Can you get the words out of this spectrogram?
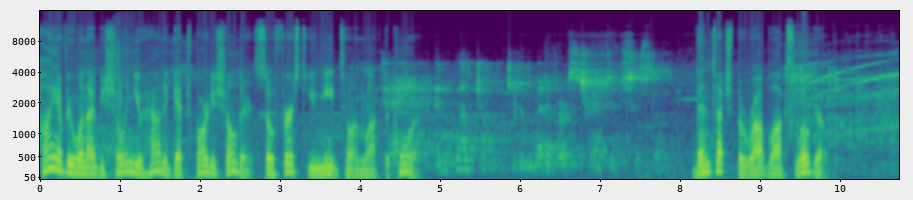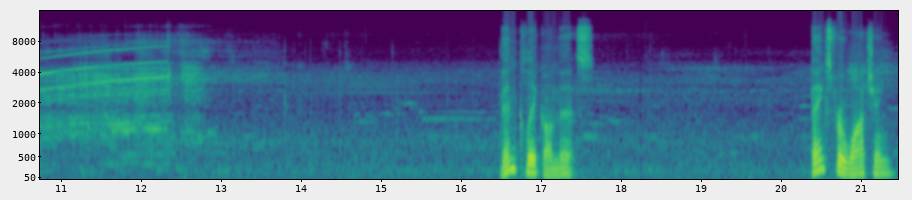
Hi everyone I'll be showing you how to get party shoulder. So first you need to unlock the core. And welcome to the Metaverse Transit System. Then touch the Roblox logo. Then click on this. Thanks for watching.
